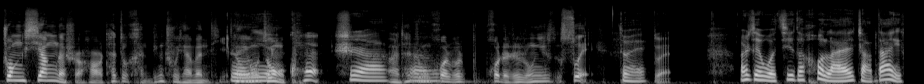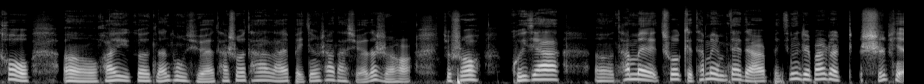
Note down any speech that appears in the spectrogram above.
装箱的时候，它就肯定出现问题，它有总有空是啊，啊，它容嗯或者或者是容易碎，对对。而且我记得后来长大以后，嗯，我还有一个男同学，他说他来北京上大学的时候，就说回家，嗯，他妹说给他妹妹带点儿北京这边的食品，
